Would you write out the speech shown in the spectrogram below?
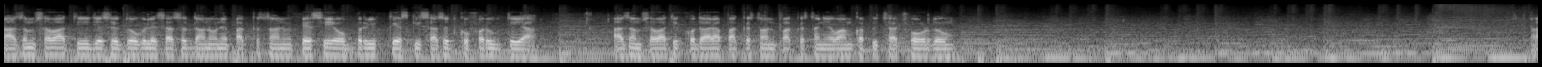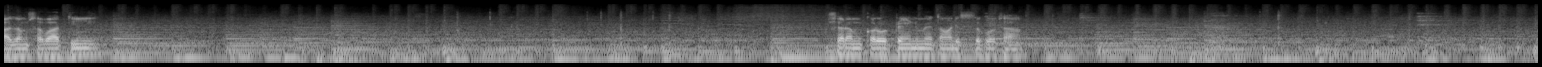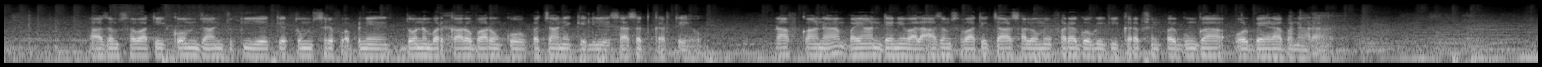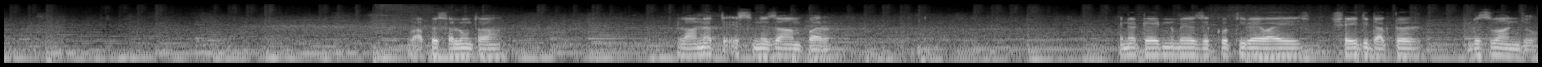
आज़म सवाती जैसे दोगले सियासतदानों ने पाकिस्तान में पैसे और ब्रीफ केस की सियासत को फ़रूग दिया। आज़म सवाती, खुदारा पाकिस्तान, पाकिस्तानी अवाम का पीछा छोड़ दो। आज़म सवाती, शर्म करो ट्रेंड में ॾिसी सघो था। आज़म सवाती कौम जान चुकी है कि तुम सिर्फ़ अपने दो नंबर कारोबारों को बचाने के लिए सियासत करते हो। नाफकाना बयान देने वाला आज़म सवाती चार सालों में फ़र्क होगी कि करप्शन पर गूँगा और बहरा बना रहा। है वापस हलूं था। लानत इस निज़ाम पर। हिन ट्रेंड में ज़िक्र थी रहियो आहे शहीद डॉक्टर रिज़वान जो।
